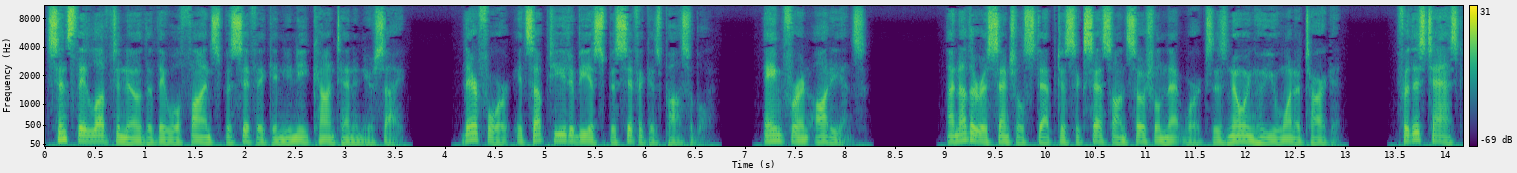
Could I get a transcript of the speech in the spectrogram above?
since they love to know that they will find specific and unique content in your site. Therefore, it's up to you to be as specific as possible. Aim for an audience. Another essential step to success on social networks is knowing who you want to target. For this task,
